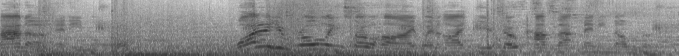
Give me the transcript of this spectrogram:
mana anymore. Why are you rolling so high when I you don't have that many numbers?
